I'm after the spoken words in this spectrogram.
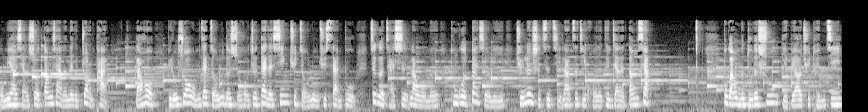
我们要享受当下的那个状态。然后，比如说我们在走路的时候，就带着心去走路、去散步，这个才是让我们通过断舍离去认识自己，让自己活得更加的当下。不管我们读的书，也不要去囤积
